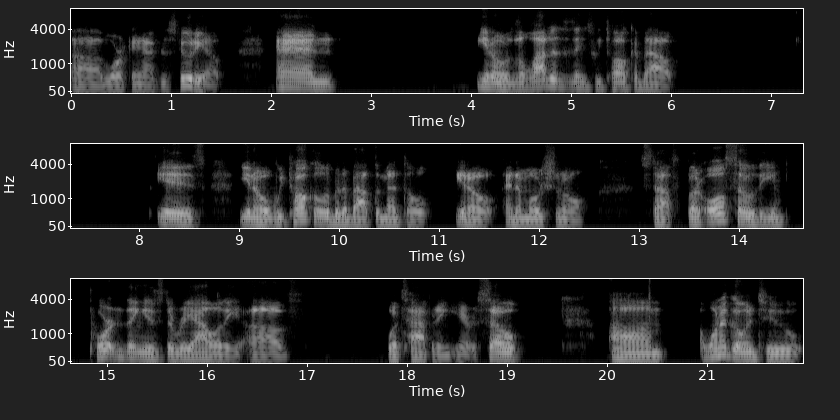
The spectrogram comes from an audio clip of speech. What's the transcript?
uh, working actor studio, and you know, the, a lot of the things we talk about is, you know, we talk a little bit about the mental, you know, and emotional stuff, but also the important thing is the reality of what's happening here. So um, I want to go into,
